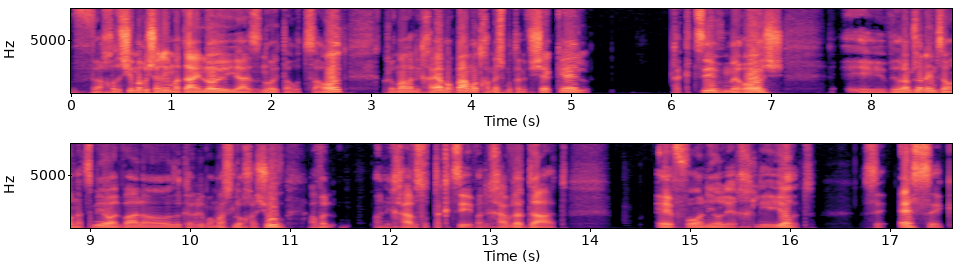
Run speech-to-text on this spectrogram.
והחודשים הראשונים עדיין לא יאזנו את ההוצאות. כלומר, אני חייב 400-500 אלף שקל תקציב מראש, אה, וזה לא משנה אם זה הון עצמי או הלוואה, לא, זה כרגע ממש לא חשוב, אבל אני חייב לעשות תקציב, אני חייב לדעת איפה אני הולך להיות. זה עסק,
